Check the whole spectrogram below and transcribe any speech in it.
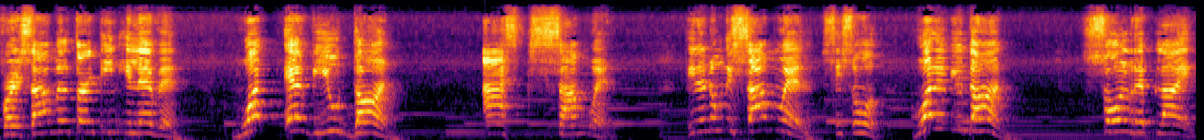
For Samuel 13:11, What have you done? Asked Samuel. Tinanong ni Samuel si Saul, What have you done? Saul replied,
